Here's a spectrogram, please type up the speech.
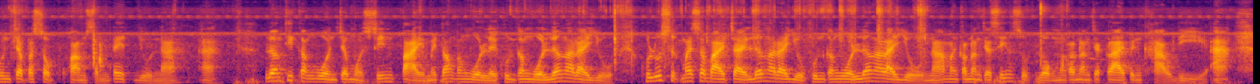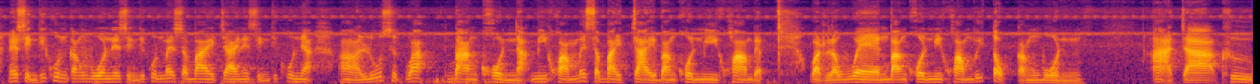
คุณจะประสบความสำเร็จอยู่นะอะเรื่องที่กังวลจะหมดสิ้นไป ไม่ต้องกังวลเลย คุณกังวลเรื่องอะไรอยู่ คุณรู้สึกไม่สบายใจเรื่องอะไรอยู่ คุณกังวลเรื่องอะไรอยู่นะ มันกำลังจะสิ้นสุดลง มันกำลังจะกลายเป็นข่าวดีอะในสิ่งที่คุณกังวลในสิ่งที่คุณไม่สบายใจในสิ่งที่คุณเนี่ยอ่ารู้สึกว่าบางคนน่ะมีความไม่สบายใจ บางคนมีความแบบหวัดระแวง บางคนมีความวิตกกังวล อาจจะคือ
